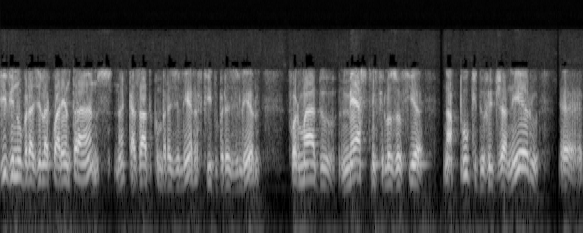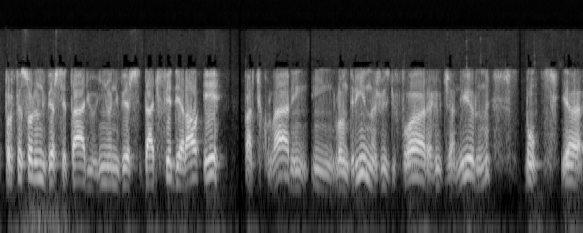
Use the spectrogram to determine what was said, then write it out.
vive no Brasil há 40 anos, né? casado com brasileira, filho brasileiro, formado mestre em filosofia na PUC do Rio de Janeiro, uh, professor universitário em Universidade Federal e particular em, em Londrina, Juiz de Fora, Rio de Janeiro, né? Bom,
